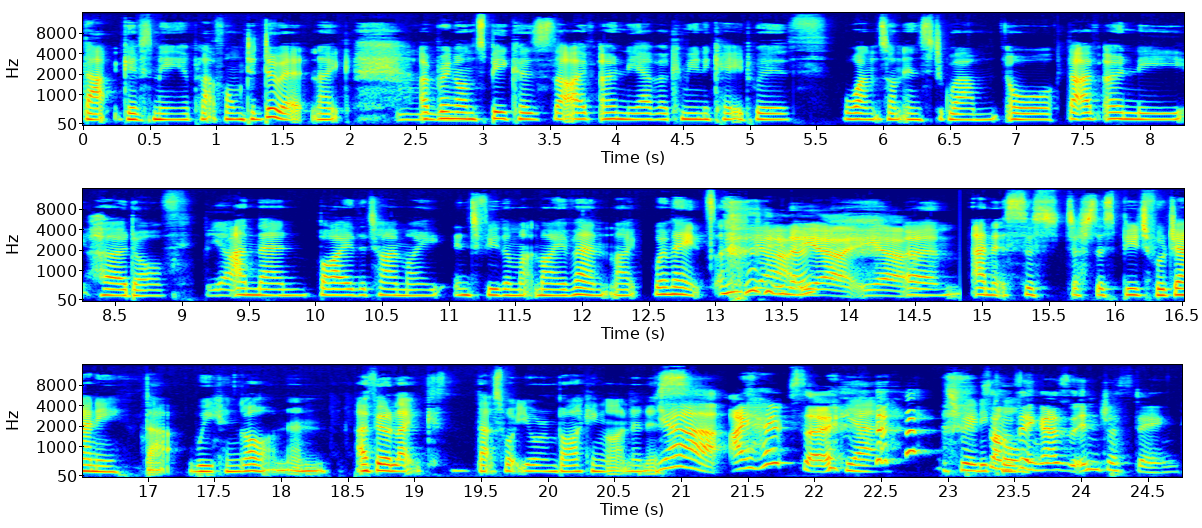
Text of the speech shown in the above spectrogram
that gives me a platform to do it. Like I bring mm. on speakers that I've only ever communicated with once on Instagram or that I've only heard of. Yeah. And then by the time I interview them at my event, like we're mates. yeah, you know? yeah, yeah. Um, and it's just, just this beautiful journey that we can go on. And I feel like that's what you're embarking on. And it's, yeah, I hope so. yeah, it's really cool. Something as interesting.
